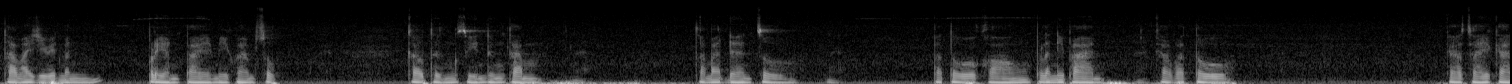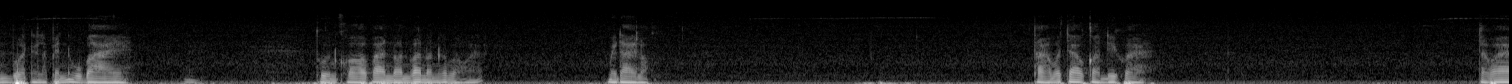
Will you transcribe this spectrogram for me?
ทำให้ชีวิตมันเปลี่ยนไปมีความสุข เข้าถึงศีลถึงธรรม สามารถเดินสู่ประตูของพระนิพพานเข้าประตูการใส่การบวชนี่แหละเป็นอุบาย ทูลขอพระนนท์ว่านนท์ก็บอกว่า ไม่ได้หรอก ถามพระเจ้าก่อนดีกว่า แต่ว่า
